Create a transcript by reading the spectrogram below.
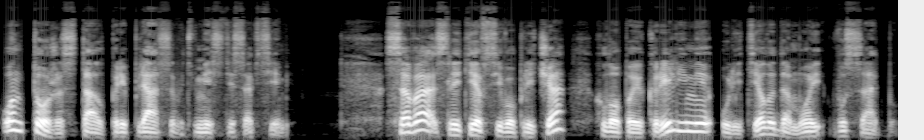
Он тоже стал приплясывать вместе со всеми. Сова, слетев с его плеча, хлопая крыльями, улетела домой в усадьбу.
